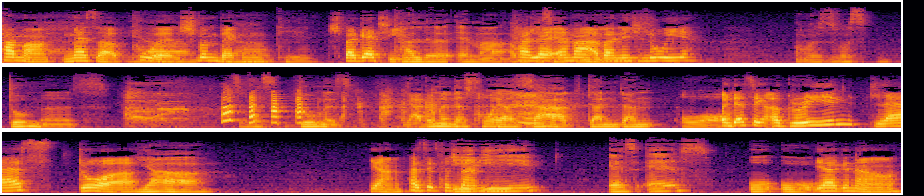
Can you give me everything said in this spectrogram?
Hammer, Messer, Pool, Ja, Schwimmbecken, Ja, okay. Spaghetti, Kalle, Emma. aber Kalle, Emma, Louis aber nicht Louis. Aber sowas Dummes. sowas Dummes. Ja, wenn man das vorher sagt, dann, dann. Oh. Und deswegen auch Green Glass Door. ja. Ja, hast du jetzt verstanden? E, E, S, S, O, O. Ja, genau.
